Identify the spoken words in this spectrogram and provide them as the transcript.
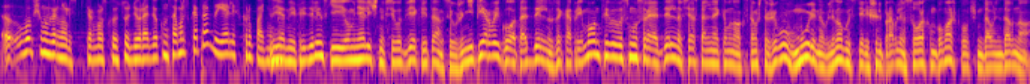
Э, В общем, мы вернулись в петербургскую студию радио «Комсомольская правда». Я Олеся Крупанина. Я Дмитрий Делинский, и у меня лично всего две квитанции. Уже не первый год. Отдельно за капремонт и вывоз мусора, и отдельно вся остальная коммуналка. Потому что живу в Мурино, в Ленобласти, решили проблему с ворохом бумажек, в общем, довольно давно.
